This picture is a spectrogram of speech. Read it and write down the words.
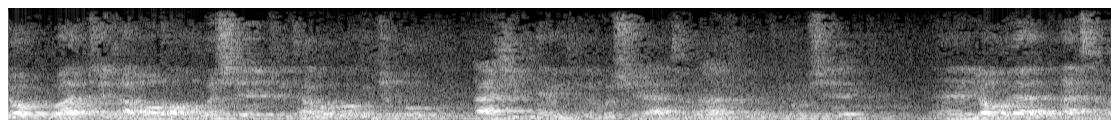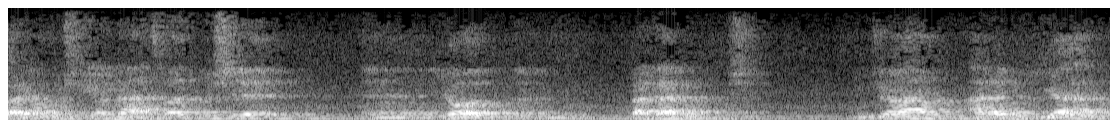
یا باید توی توابع باشه توی توابع که خب ترکیب نمی‌تونه باشه حرف نمی‌تونه باشه یا باید عطف بیان باشه یا باید باشه یا بدل باشه اینجا هم عربیت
